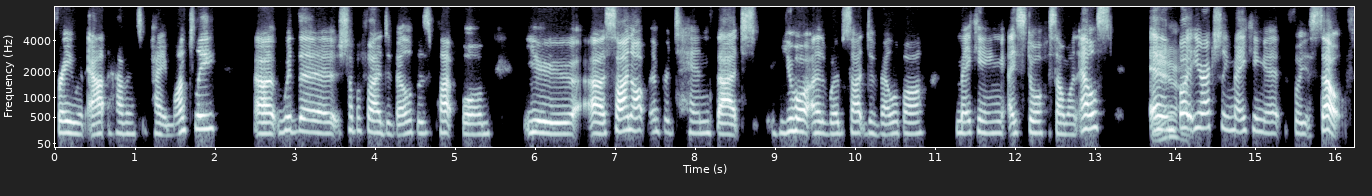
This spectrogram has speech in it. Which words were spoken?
free without having to pay monthly. Uh, with the Shopify developers platform, you uh, sign up and pretend that you're a website developer making a store for someone else, and yeah. but you're actually making it for yourself.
